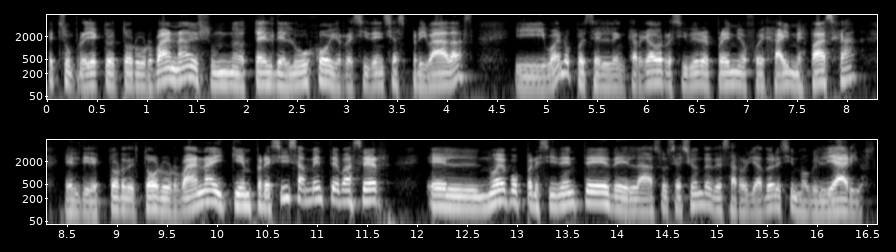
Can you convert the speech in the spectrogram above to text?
Este es un proyecto de Torre Urbana, es un hotel de lujo y residencias privadas. Y bueno, pues el encargado de recibir el premio fue Jaime Fasja, el director de Torre Urbana y quien precisamente va a ser el nuevo presidente de la Asociación de Desarrolladores Inmobiliarios.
